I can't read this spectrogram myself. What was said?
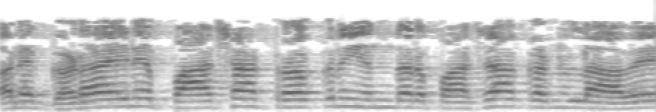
અને ઘડાઈને પાછા ટ્રકની અંદર પાછા કંડલા આવે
